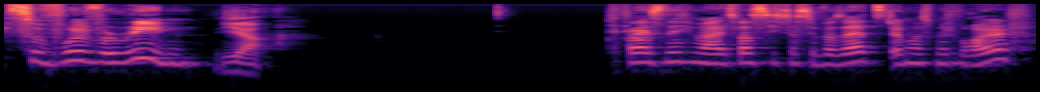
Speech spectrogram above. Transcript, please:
Zu Wolverine. Ja. Ich weiß nicht mal, was sich das übersetzt. Irgendwas mit Wolf?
